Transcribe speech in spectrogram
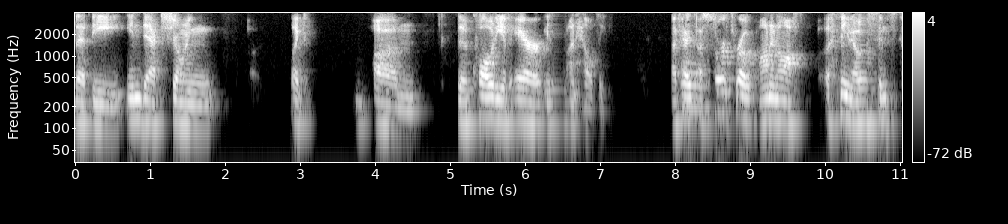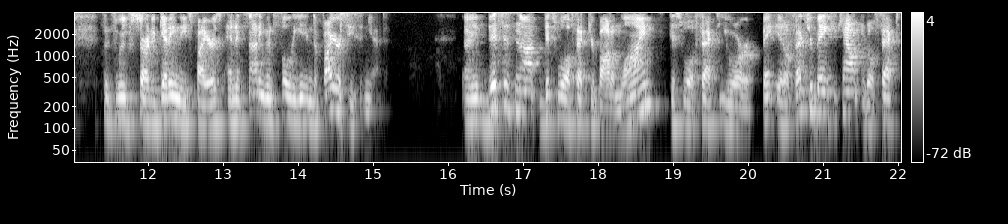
that the index showing like um, the quality of air is unhealthy. I've had mm. a sore throat on and off, you know, since since we've started getting these fires, and it's not even fully into fire season yet. I mean, this is not. This will affect your bottom line. This will affect your. It'll affect your bank account. It'll affect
